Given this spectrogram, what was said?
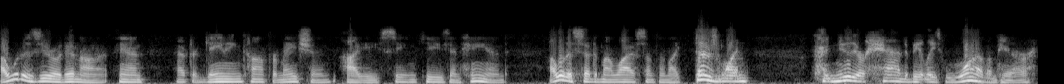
I would have zeroed in on it and, after gaining confirmation, i.e. seeing keys in hand, I would have said to my wife something like, There's one! I knew there had to be at least one of them here.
